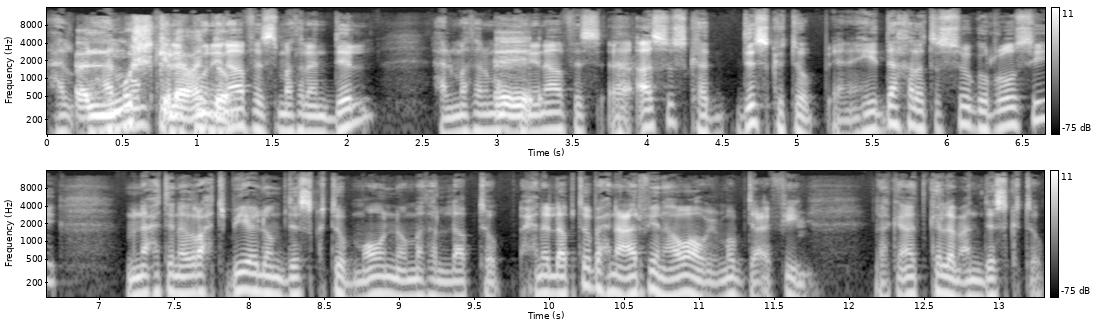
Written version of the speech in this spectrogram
هل المشكلة هل ممكن يكون ينافس مثلا ديل هل مثلا ممكن إيه. ينافس آه، اسوس ك desktop؟ يعني هي دخلت السوق الروسي من ناحية إنها راح تبيع لهم desktop مو إنه مثلا لابتوب. إحنا اللابتوب إحنا عارفين هواوي مبدع فيه لكن أتكلم عن desktop.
